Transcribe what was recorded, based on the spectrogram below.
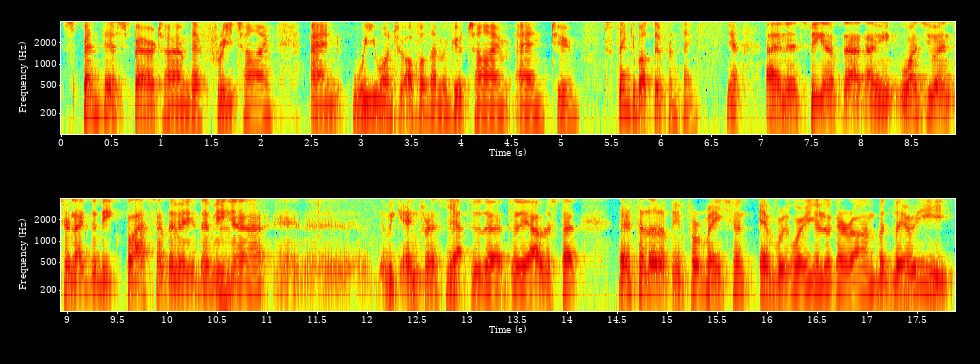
spend their spare time, their free time, and we want to offer them a good time and to, to think about different things. Yeah, and uh, speaking of that, I mean, once you enter like the big plaza, the big, the big, uh, uh, the big entrance to, Mm-hmm. Yeah. to the to the Autostadt, there's a lot of information everywhere you look around, but very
